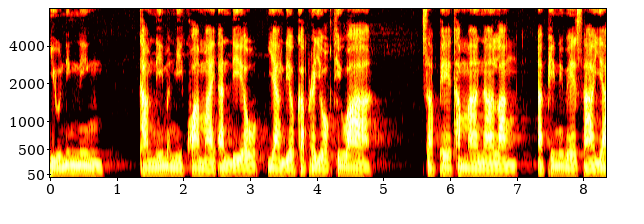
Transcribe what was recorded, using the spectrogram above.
อยู่นิ่ง ๆ คำนี้มันมีความหมายอันเดียวอย่างเดียวกับประโยคที่ว่าสัพเพธรรมานาลัง อภินิเวสายะ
